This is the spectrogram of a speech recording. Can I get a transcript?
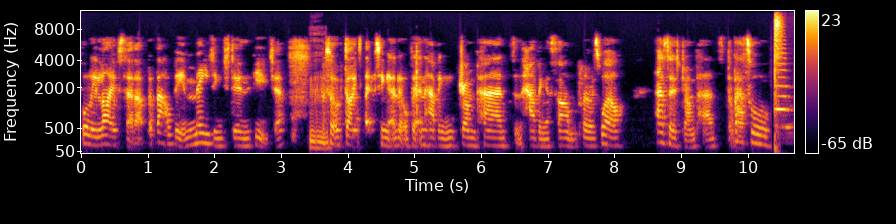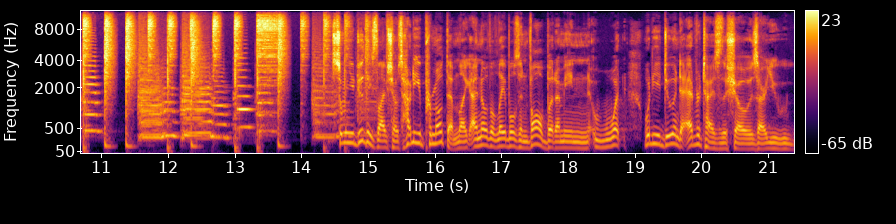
fully live setup, but that will be amazing to do in the future. Mm-hmm. Sort of dissecting it a little bit and having drum pads and having a sampler as well as those drum pads. But that's all So when you do these live shows, how do you promote them? Like I know the labels involved, but I mean, what what are you doing to advertise the shows? Are you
